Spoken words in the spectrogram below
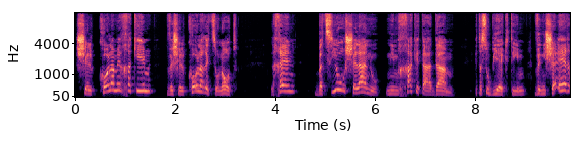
של כל המרחקים ושל כל הרצונות. לכן בציור שלנו נמחק את האדם את הסובייקטים ונישאר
